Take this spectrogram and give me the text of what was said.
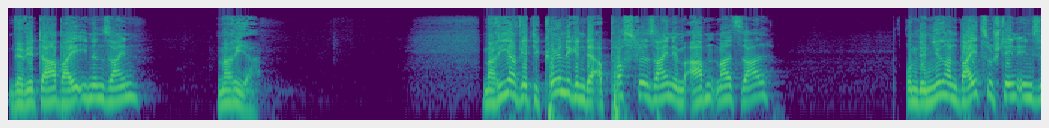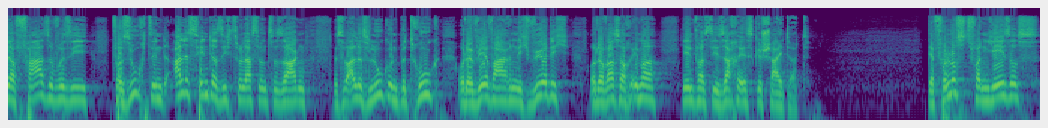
Wer wird da bei ihnen sein? Maria. Maria wird die Königin der Apostel sein im Abendmahlsaal um den Jüngern beizustehen in dieser Phase, wo sie versucht sind, alles hinter sich zu lassen und zu sagen, es war alles Lug und Betrug oder wir waren nicht würdig oder was auch immer. Jedenfalls die Sache ist gescheitert. Der Verlust von Jesus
